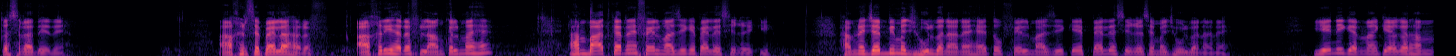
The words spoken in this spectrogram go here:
کسرہ دے دیں۔ آخر سے پہلا حرف۔ آخری حرف لام کلمہ ہے۔ ہم بات کر رہے ہیں فعل ماضی کے پہلے سیغے کی۔ ہم نے جب بھی مجھول بنانا ہے تو فعل ماضی کے پہلے سیغے سے مجھول بنانا ہے۔ یہ نہیں کرنا کہ اگر ہم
